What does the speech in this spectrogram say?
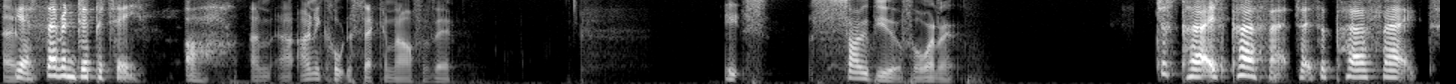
Um, yeah. Serendipity. Oh, and I only caught the second half of it. it's so beautiful, isn't it? Just per, it's perfect. It's a perfect.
